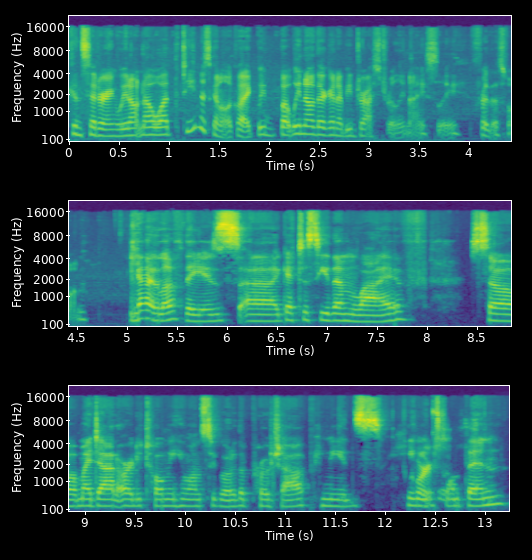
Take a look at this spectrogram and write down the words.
considering we don't know what the team is going to look like. We, but we know they're going to be dressed really nicely for this one. Yeah, I love these. Uh, I get to see them live. So my dad already told me he wants to go to the pro shop. He needs he needs something.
